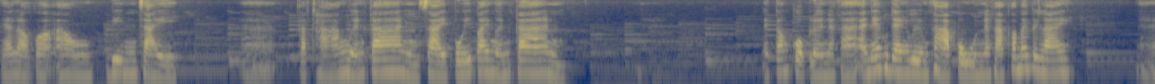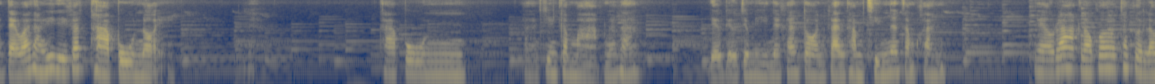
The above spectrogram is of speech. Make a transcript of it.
แล้วเราก็เอาดินใส่กระถางเหมือนกัน ใส่ปุ๋ยไปเหมือนกัน ไม่ต้องกบเลยนะคะ อันนี้คุณแดงลืมทาปูนนะคะ ก็ไม่เป็นไรนะแต่ว่าทางที่ดีก็ทาปูนหน่อยทาปูนกินกับหมากนะคะ เดี๋ยวเดี๋ยวจะมีในขั้นตอนการทำชิ้นนั่นสำคัญ แนวรากเราก็ถ้าเกิดเรา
